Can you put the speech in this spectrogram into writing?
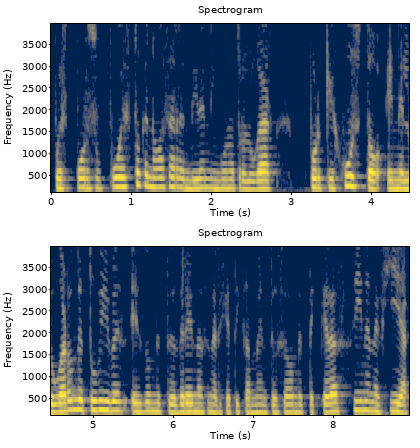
pues por supuesto que no vas a rendir en ningún otro lugar, porque justo en el lugar donde tú vives es donde te drenas energéticamente, o sea, donde te quedas sin energía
